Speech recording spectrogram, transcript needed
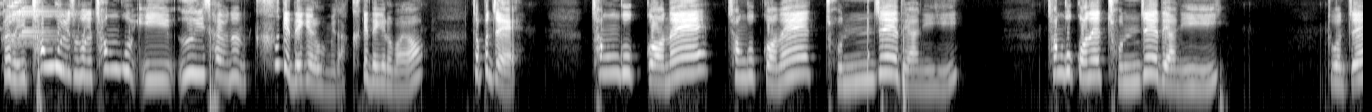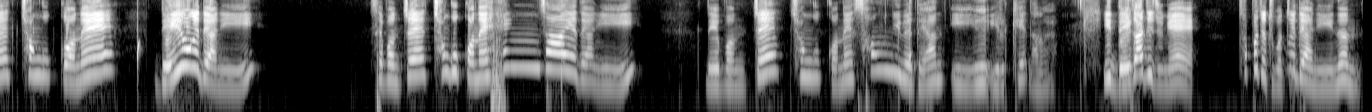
그래서 이 청구 이의 소송의 청구 이의 사유는 크게 네 개로 봅니다. 크게 네 개로 봐요. 첫 번째, 청구권의 청구권의 존재에 대한 이의. 청구권의 존재에 대한 이의. 두 번째, 청구권의 내용에 대한 이의. 세 번째, 청구권의 행사에 대한 이의. 네 번째, 청구권의 성립에 대한 이의 이렇게 나눠요. 이 네 가지 중에 첫 번째, 두 번째에 대한 이의는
